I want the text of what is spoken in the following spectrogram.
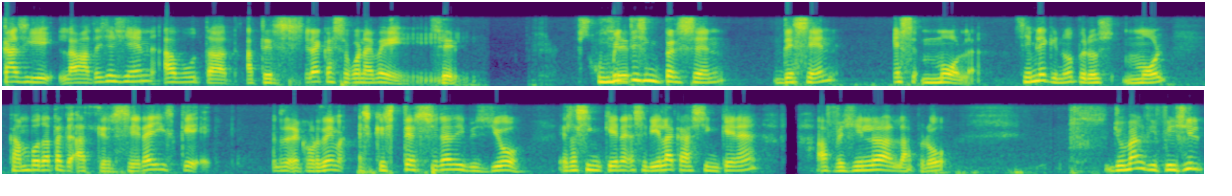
quasi la mateixa gent ha votat a tercera que a segona B. I Sí. Un Sí. 25% de 100 és molt. Sembla que no, però és molt que han votat a, tercera i és que, recordem, és que és tercera divisió. És la cinquena, seria la que cinquena afegint la, la pro. Jo m'haig difícil,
